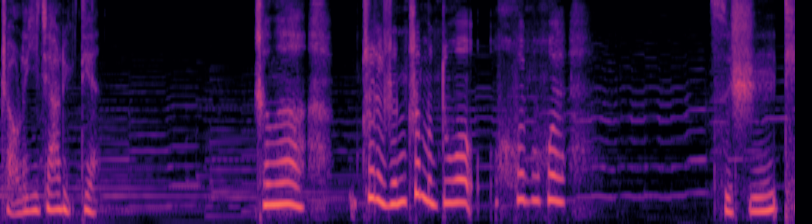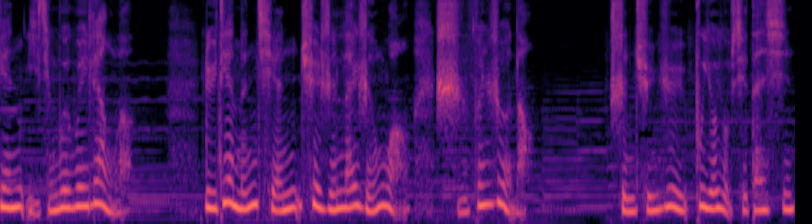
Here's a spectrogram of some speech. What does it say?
找了一家旅店。承恩啊，这里人这么多，会不会？此时天已经微微亮了，旅店门前却人来人往，十分热闹。沈群玉不由有些担心。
